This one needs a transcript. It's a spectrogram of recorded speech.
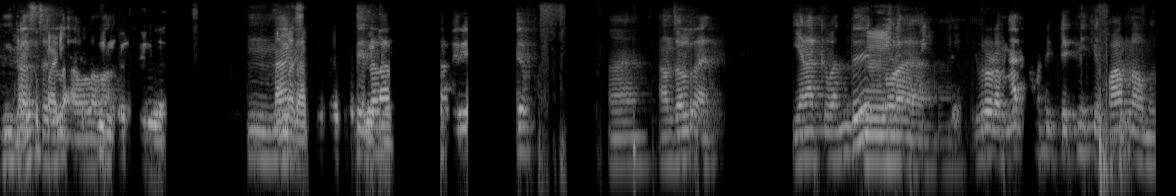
இன்ட்ரெஸ்ட் இல்லை அவ்வளவுதான். இல்ல. நம்ம என்னடா நான் சொல்றேன். எனக்கு வந்து. இவரோட இவரோட மேத்தமெட்டிக் டெக்னிக் ஃபார்முலா ஒன்று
